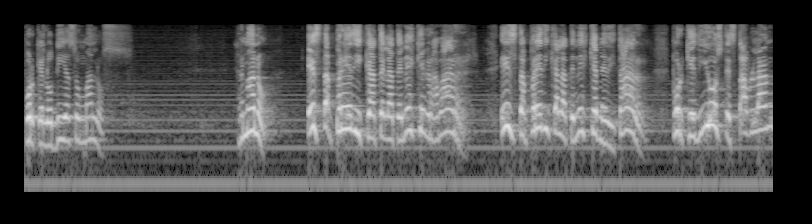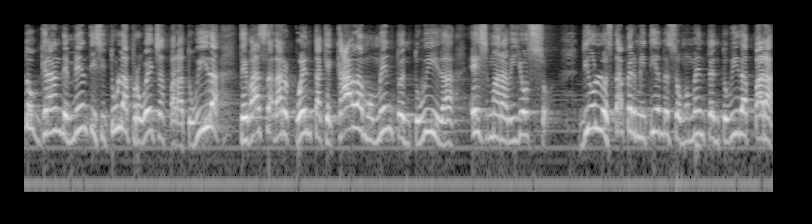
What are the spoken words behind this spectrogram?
porque los días son malos. Hermano, esta prédica te la tenés que grabar. Esta prédica la tenés que meditar. Porque Dios te está hablando grandemente y si tú la aprovechas para tu vida, te vas a dar cuenta que cada momento en tu vida es maravilloso. Dios lo está permitiendo ese momento en tu vida para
